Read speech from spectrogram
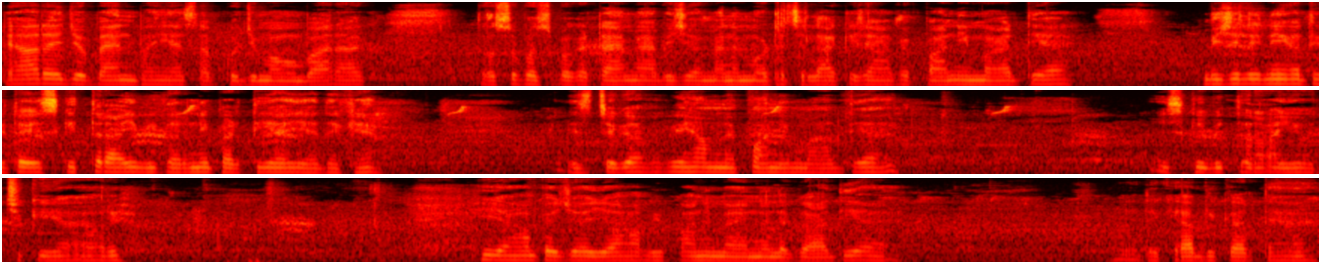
प्यारे जो बहन भाई हैं, सबको जुम्मा मुबारक। तो सुबह सुबह का टाइम है। अभी जो है, मैंने मोटर चला के जहाँ पे पानी मार दिया है। बिजली नहीं होती तो इसकी तराई भी करनी पड़ती है। ये देखें, इस जगह पर भी हमने पानी मार दिया है। इसकी भी तराई हो चुकी है और यहाँ पे जो है, यहाँ भी पानी मैंने लगा दिया है। ये देखिए अभी करते हैं।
